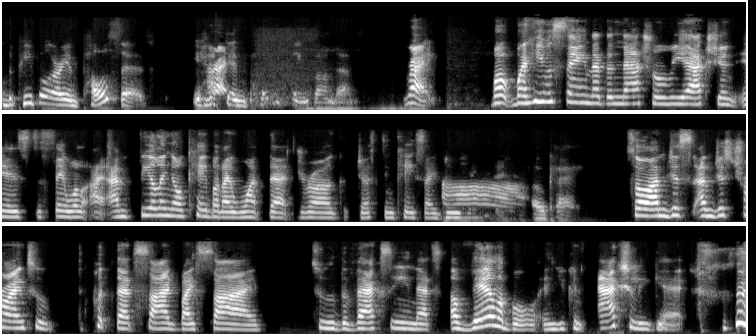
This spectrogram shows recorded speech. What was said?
The people are impulsive. You have to impose things on them. Right. But but he was saying that the natural reaction is to say, well, I, I'm feeling okay, but I want that drug just in case I do. Ah, okay. So I'm just I'm just trying to put that side by side to the vaccine that's available and you can actually get.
